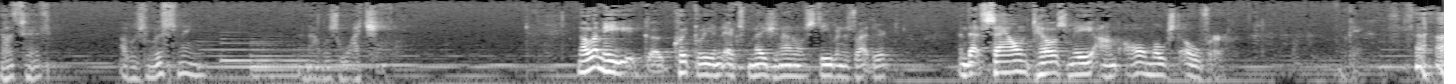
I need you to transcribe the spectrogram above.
God said, I was listening and I was watching. Now, let me uh, quickly, an explanation. I know Stephen is right there. And that sound tells me I'm almost over. Okay.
